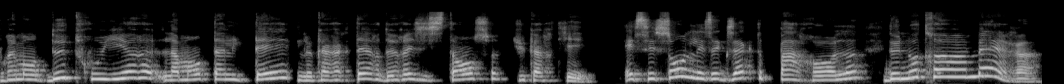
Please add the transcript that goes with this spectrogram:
vraiment détruire la mentalité, le caractère de résistance du quartier. Et ce sont les exactes paroles de notre mère.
